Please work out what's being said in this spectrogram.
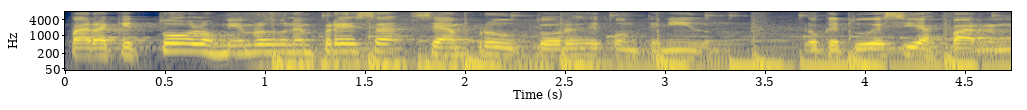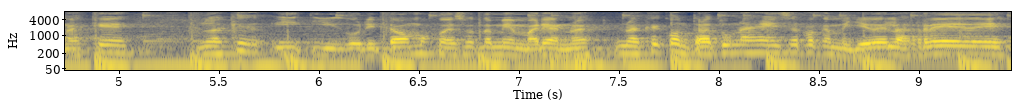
para que todos los miembros de una empresa sean productores de contenido. Lo que tú decías, partner, no es que, no es que, y, ahorita vamos con eso también, María, no es, no es que contrate una agencia para que me lleve las redes,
